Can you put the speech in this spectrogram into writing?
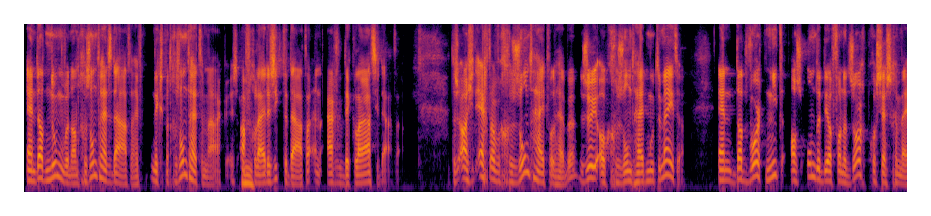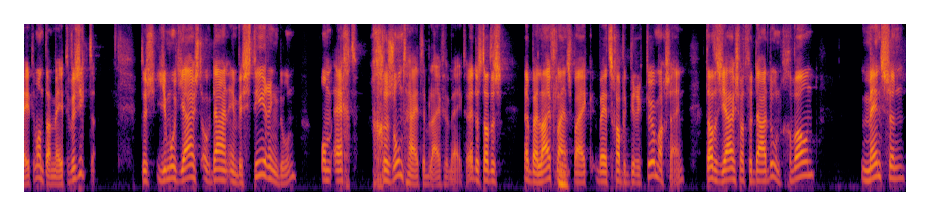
En dat noemen we dan gezondheidsdata. Heeft niks met gezondheid te maken. Is afgeleide ziektedata en eigenlijk declaratiedata. Dus als je het echt over gezondheid wil hebben, zul je ook gezondheid moeten meten. En dat wordt niet als onderdeel van het zorgproces gemeten, want daar meten we ziekte. Dus je moet juist ook daar een investering doen om echt gezondheid te blijven meten. Dus dat is bij Lifelines, waar ik wetenschappelijk directeur mag zijn, dat is juist wat we daar doen. Gewoon mensen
